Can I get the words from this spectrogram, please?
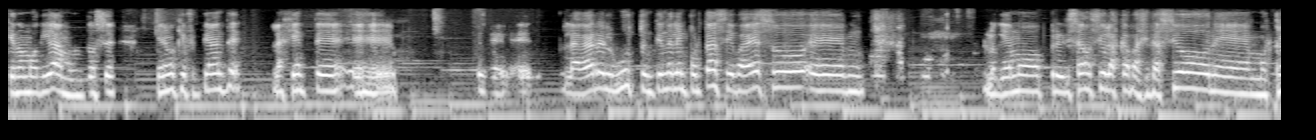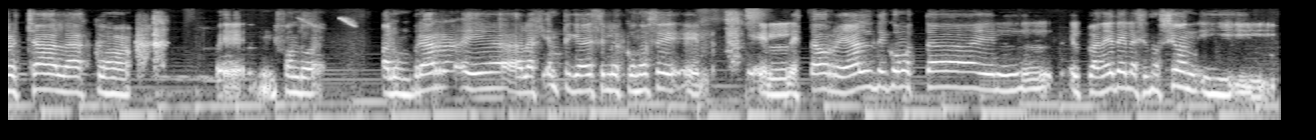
que, nos motivamos. Entonces, queremos que efectivamente la gente eh, le agarre el gusto, entienda la importancia y para eso lo que hemos priorizado han sido las capacitaciones, mostrar charlas con, en el fondo alumbrar eh, a la gente que a veces lo desconoce el, estado real de cómo está el, planeta y la situación. Y,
